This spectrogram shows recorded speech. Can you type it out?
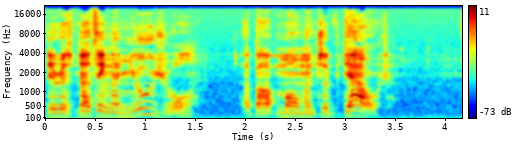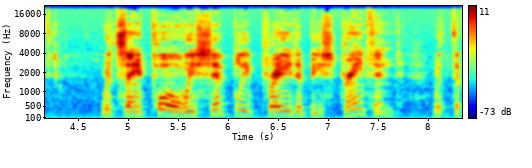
There is nothing unusual about moments of doubt. With St. Paul, we simply pray to be strengthened with the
